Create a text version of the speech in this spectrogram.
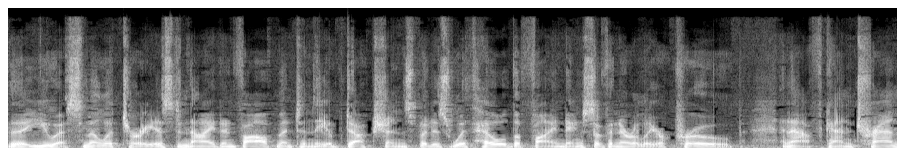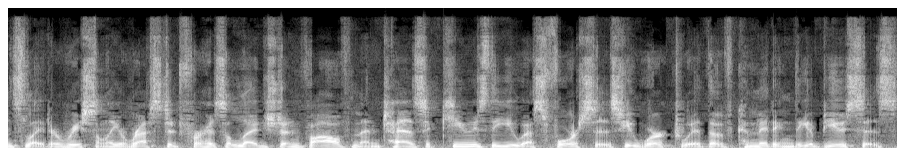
The U.S. military has denied involvement in the abductions but has withheld the findings of an earlier probe. An Afghan translator recently arrested for his alleged involvement has accused accused the U.S. forces he worked with of committing the abuses.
